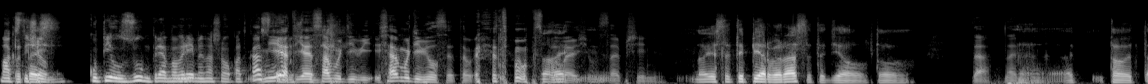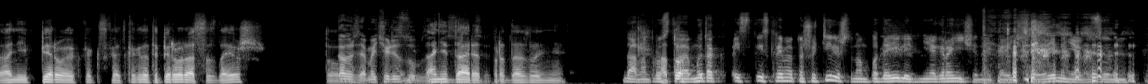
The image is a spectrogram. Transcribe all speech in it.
Макс, Пытаясь... ты что, купил Zoom прямо во время нашего подкаста? Нет, я сам, удиви... сам удивился этому, этому всплывающему а, сообщению. Но если ты первый раз это делал, то... Да, наверное. Э, то они первые, как сказать, когда ты первый раз создаешь, то... Да, друзья, мы через Zoom Они дарят продолжение. Да, нам а просто... А то... Мы так искрометно шутили, что нам подарили неограниченное количество времени в Zoom.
